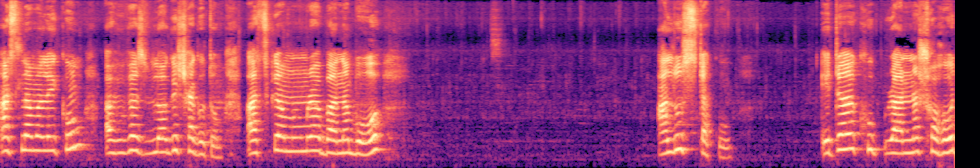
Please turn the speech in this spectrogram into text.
আসসালামু আলাইকুম, আফিফাস ব্লগে স্বাগতম। আজকে আমরা বানাবো আলু টাকু। এটা খুব রান্না সহজ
